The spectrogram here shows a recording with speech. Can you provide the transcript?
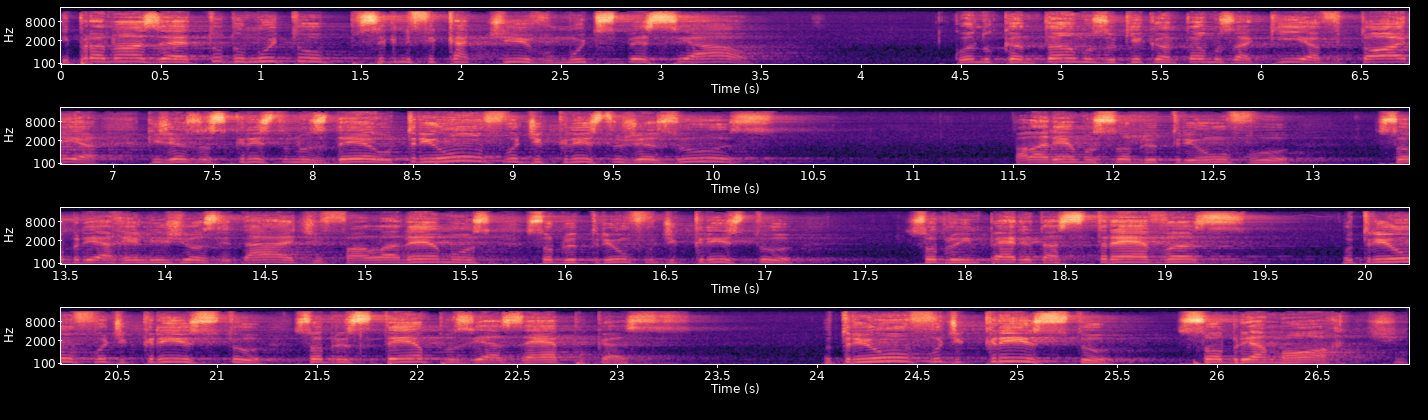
E para nós é tudo muito significativo, muito especial. Quando cantamos o que cantamos aqui, a vitória que Jesus Cristo nos deu, o triunfo de Cristo Jesus. Falaremos sobre o triunfo sobre a religiosidade, falaremos sobre o triunfo de Cristo sobre o império das trevas, o triunfo de Cristo sobre os tempos e as épocas, o triunfo de Cristo sobre a morte.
